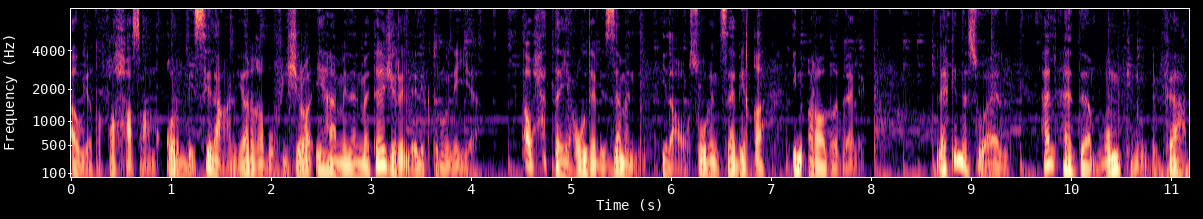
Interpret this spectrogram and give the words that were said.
أو يتفحص عن قرب سلع يرغب في شرائها من المتاجر الإلكترونية. أو حتى يعود بالزمن إلى عصور سابقة إن أراد ذلك. لكن السؤال هل هذا ممكن بالفعل؟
